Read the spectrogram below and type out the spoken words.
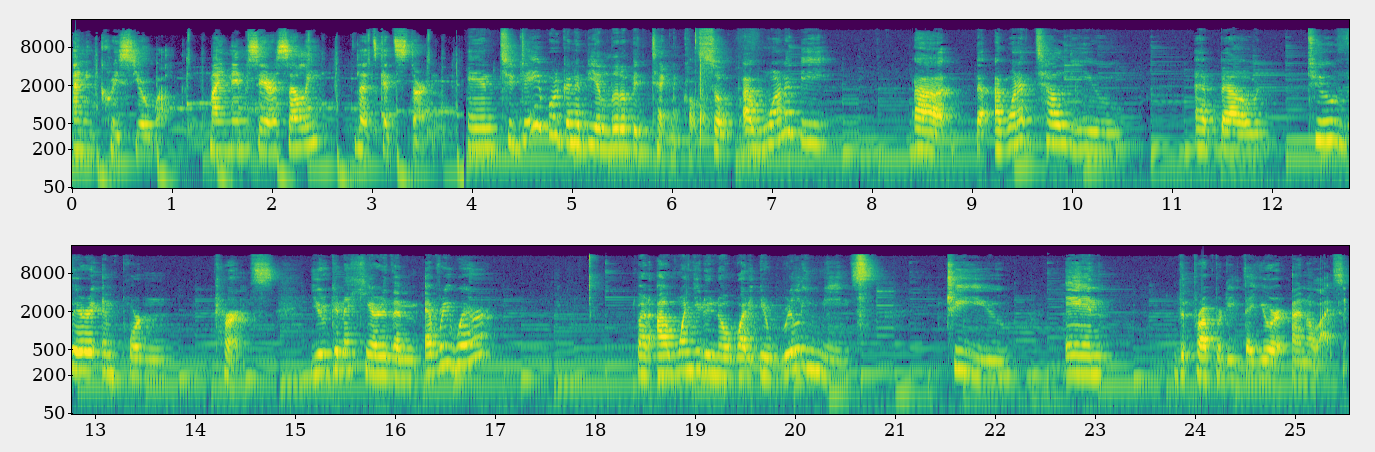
and increase your wealth. My name is Araceli. Let's get started. And today we're going to be a little bit technical. So I want to be, uh, I want to tell you about two very important You're gonna hear them everywhere, but I want you to know what it really means to you in the property that you're analyzing.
